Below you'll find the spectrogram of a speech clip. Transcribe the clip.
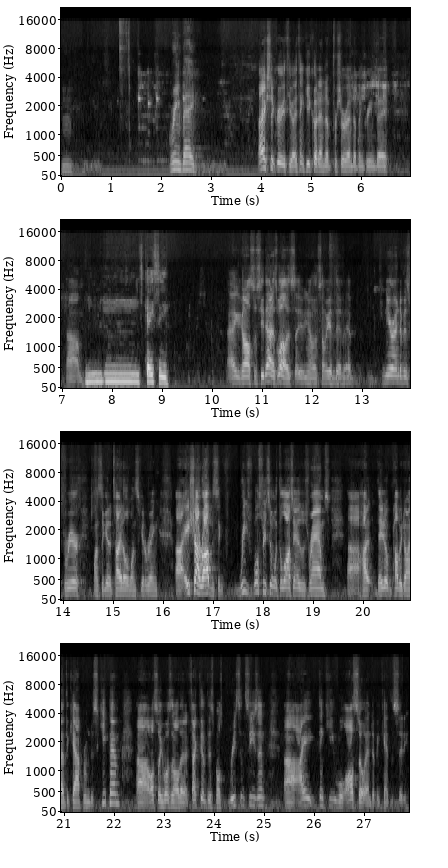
Hmm. Green Bay. I actually agree with you. I think he could end up for sure end up in Green Bay. Um, mm, KC. I could also see that as well as you know somebody at the near end of his career wants to get a title, wants to get a ring. Uh, A'Shawn Robinson, re- most recent with the Los Angeles Rams, uh, how, they don't probably don't have the cap room to keep him. Uh, also, he wasn't all that effective this most recent season. Uh, I think he will also end up in Kansas City.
